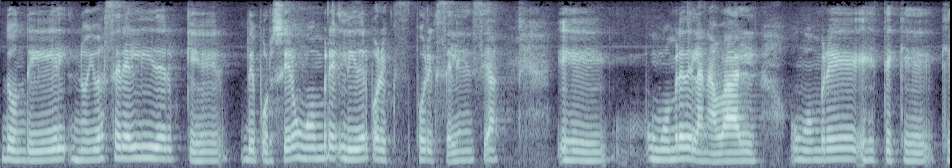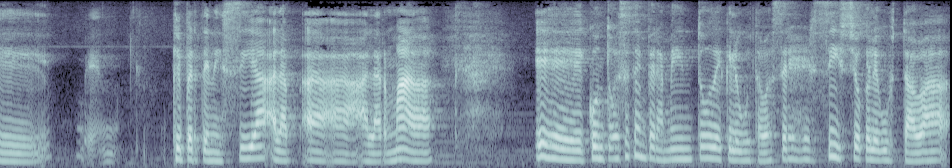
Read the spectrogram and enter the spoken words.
donde él no iba a ser el líder, que de por sí era un hombre líder por, por excelencia, eh, un hombre de la naval, un hombre este, que, eh, que pertenecía a la, Armada, eh, con todo ese temperamento de que le gustaba hacer ejercicio, que le gustaba,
